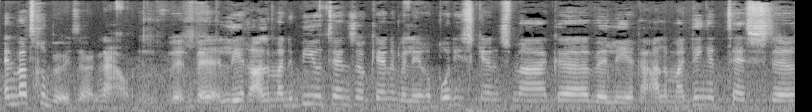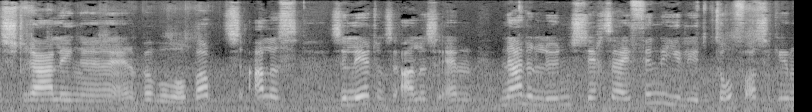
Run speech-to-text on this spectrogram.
En wat gebeurt er? Nou, we, leren allemaal de biotensor kennen, we leren bodyscans maken, we leren allemaal dingen testen, stralingen en blablabla. Alles, ze leert ons alles. En na de lunch zegt zij: Vinden jullie het tof als ik in,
